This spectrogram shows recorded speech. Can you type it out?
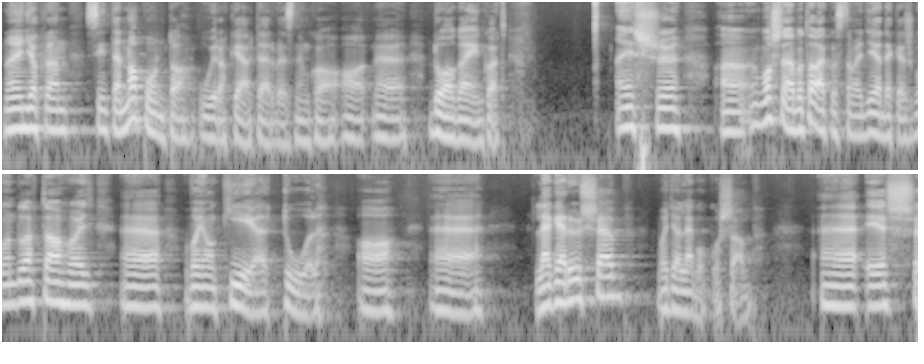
Nagyon gyakran, szinte naponta újra kell terveznünk a, a dolgainkat. És mostanában találkoztam egy érdekes gondolattal, hogy vajon ki él túl a legerősebb, vagy a legokosabb. És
